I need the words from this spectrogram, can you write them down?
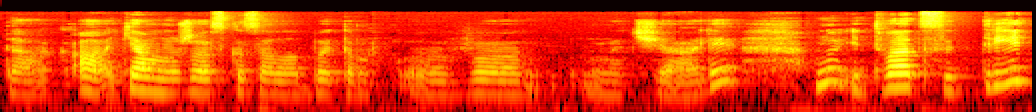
Так, а, я вам уже рассказала об этом в начале. Ну и 23,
